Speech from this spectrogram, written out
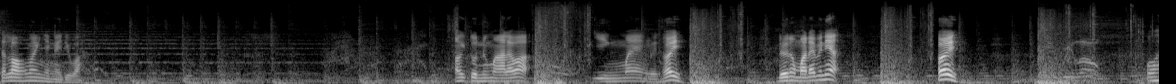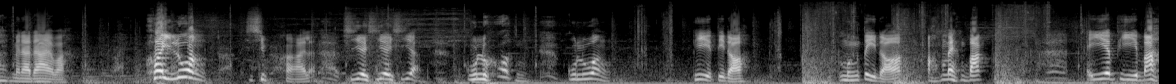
จะล่อแม่งยังไงดีวะ เอาอีกตัวหนึ่งมาแล้วอะยิงแม่งเลย เฮ้ย เดินออกมาได้ไหมเนี่ย เฮ้ย โอ้ยไม่น่าได้วะเฮ้ยล่วง ชิบหายแล้วเชี่ยเชี่ยเชี่ยกูล่วง กูล่วง พี่ติดเหรอ มึงติดเหรอ เอาแม่งบักไอ้เหี้ยผีบัก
